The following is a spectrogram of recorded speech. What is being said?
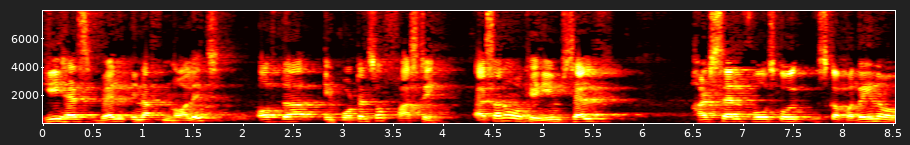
he has well enough knowledge of the importance of fasting ऐसा ना हो कि हिम सेल्फ हर सेल्फ वो उसको, उसका पता ही ना हो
